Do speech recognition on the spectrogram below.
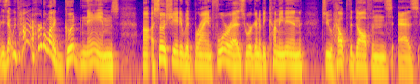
is that we've heard a lot of good names uh, associated with Brian Flores who are going to be coming in to help the Dolphins as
